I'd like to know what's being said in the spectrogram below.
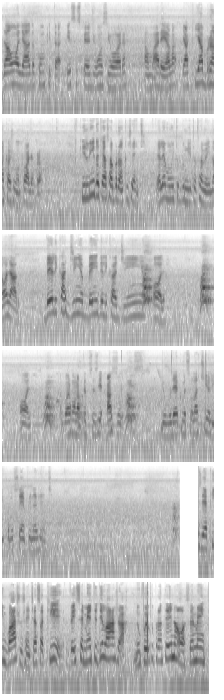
Dá uma olhada como que tá esses pés de 11 horas, amarela. E aqui a branca junto, olha a branca. Que linda que é essa branca, gente. Ela é muito bonita também, dá uma olhada. Delicadinha, bem delicadinha, olha. Olha. Agora vamos lá para vocês verem as outras. E o mulher começou a latir ali, como sempre, né, gente? E aqui embaixo, gente, essa aqui veio semente de lá já. Não foi eu que plantei, não, a semente.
